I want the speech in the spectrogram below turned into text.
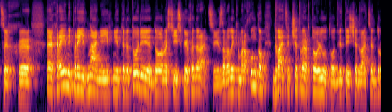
цих е, країн і приєднання їхньої території до Російської Федерації. За великим рахунком, 24 лютого 2022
